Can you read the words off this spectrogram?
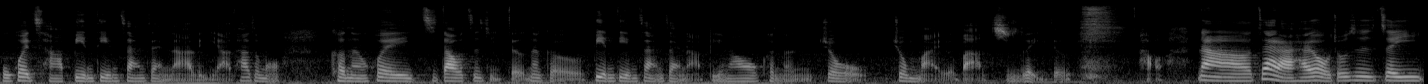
不会查变电站在哪里呀，他怎么？可能会知道自己的那个变电站在哪边，然后可能就就买了吧之类的。好，那再来还有就是这一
